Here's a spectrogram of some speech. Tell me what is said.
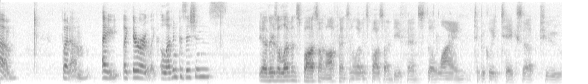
Um, but um, I like there are like eleven positions. Yeah, there's 11 spots on offense and 11 spots on defense. The line typically takes up to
